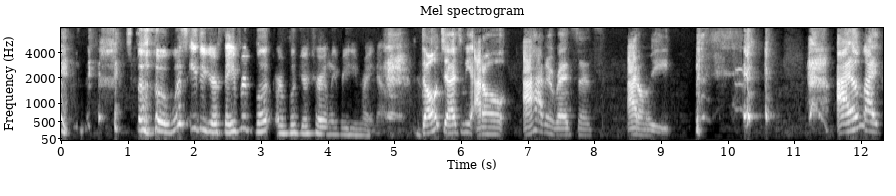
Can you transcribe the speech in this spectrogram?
so, what's either your favorite book or book you're currently reading right now? Don't judge me. I don't I haven't read since I don't read. I am like,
